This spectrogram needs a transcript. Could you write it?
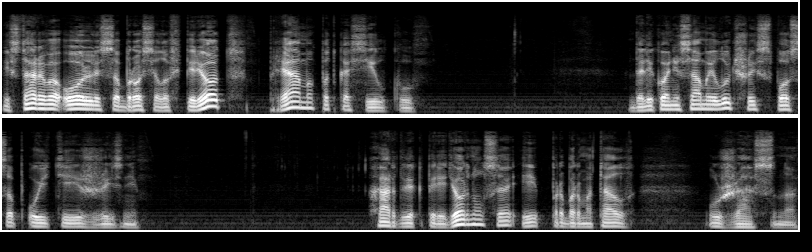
и старого Оллиса бросило вперед прямо под косилку. Далеко не самый лучший способ уйти из жизни. Хардвик передернулся и пробормотал: "Ужасно".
